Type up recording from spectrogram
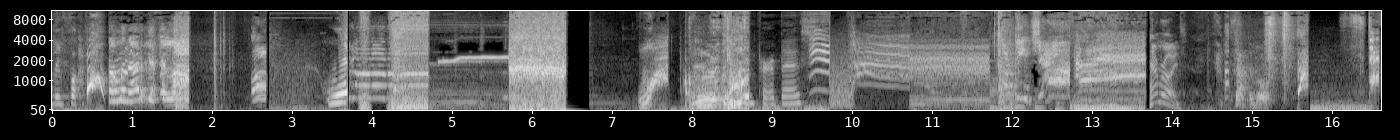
on purpose. Hemorrhoids! Acceptable Stop.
